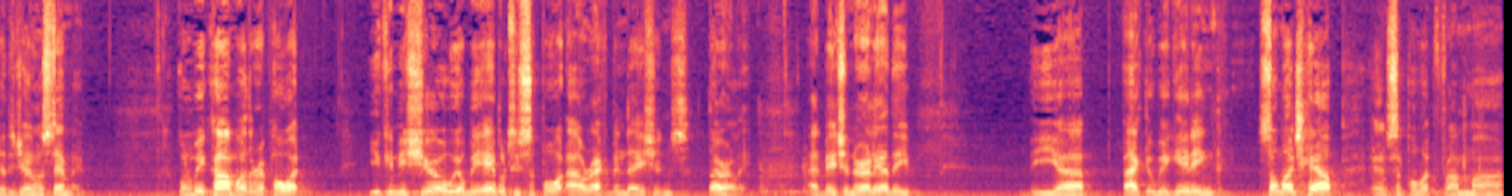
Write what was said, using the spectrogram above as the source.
to the General Assembly. When we come with a report, you can be sure we'll be able to support our recommendations thoroughly. I mentioned earlier the, the uh, fact that we're getting so much help and support from uh,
